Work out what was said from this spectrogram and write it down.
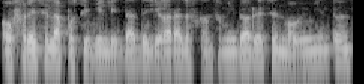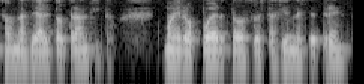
ofrece la posibilidad de llegar a los consumidores en movimiento en zonas de alto tránsito, como aeropuertos o estaciones de tren.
